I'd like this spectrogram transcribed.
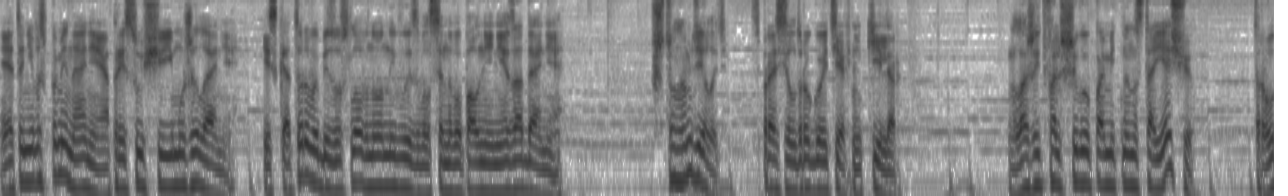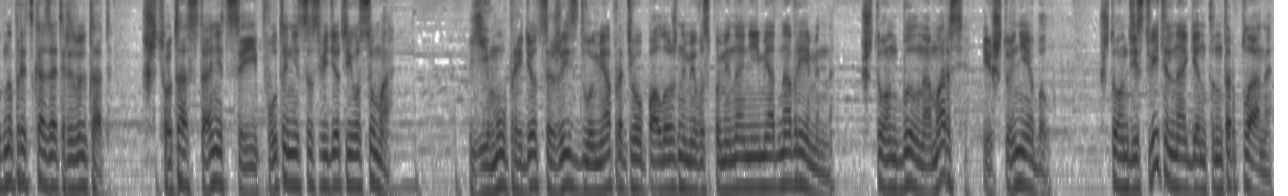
Это не воспоминание, а присущее ему желание – из которого, безусловно, он и вызвался на выполнение задания. «Что нам делать?» – спросил другой техник, киллер. «Наложить фальшивую память на настоящую? Трудно предсказать результат. Что-то останется, и путаница сведет его с ума. Ему придется жить с двумя противоположными воспоминаниями одновременно, что он был на Марсе и что не был. Что он действительно агент Интерплана,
